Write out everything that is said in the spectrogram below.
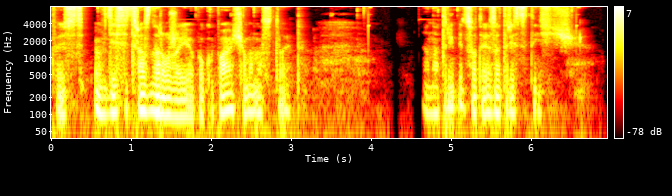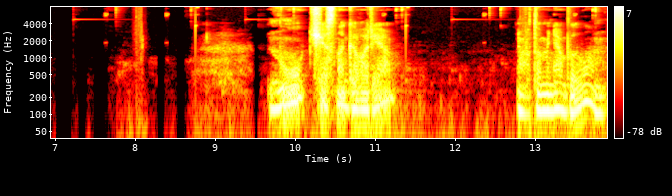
То есть в 10 раз дороже ее покупаю, чем она стоит. Она 3 500, а я за 30 тысяч. Ну, честно говоря, вот у меня было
